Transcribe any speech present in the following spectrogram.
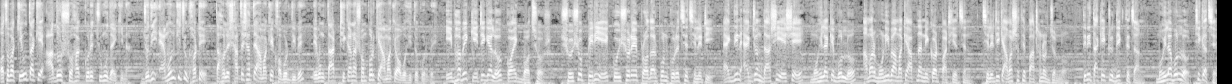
অথবা কেউ তাকে আদর সোহাগ করে চুমু দেয় কিনা? যদি এমন কিছু ঘটে, তাহলে সাথে সাথে আমাকে খবর দিবে এবং তার ঠিকানা সম্পর্কে আমাকে অবহিত করবে। এভাবে কেটে গেল কয়েক বছর। শৈশব পেরিয়ে কৈশোরে পদার্পণ করেছে ছেলেটি। একদিন একজন দাসী এসে মহিলাকে বলল, আমার মনিবা আমাকে আপনার নিকট পাঠিয়েছেন। ছেলেটিকে আমার সাথে পাঠানোর জন্য। তিনি তাকে একটু দেখতে চান। মহিলা বলল, ঠিক আছে,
